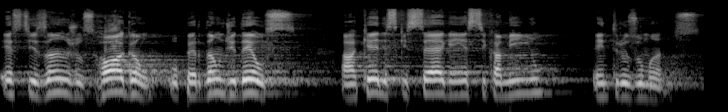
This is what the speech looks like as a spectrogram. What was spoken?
Estes anjos rogam o perdão de Deus àqueles que seguem esse caminho entre os humanos.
